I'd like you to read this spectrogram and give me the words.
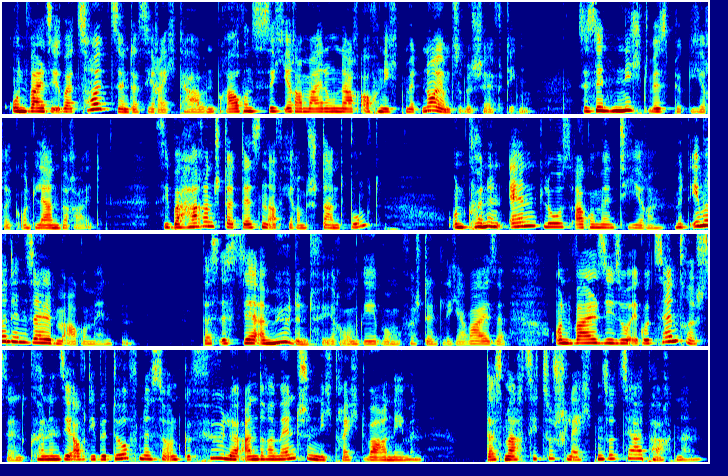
Und weil sie überzeugt sind, dass sie recht haben, brauchen sie sich ihrer Meinung nach auch nicht mit Neuem zu beschäftigen. Sie sind nicht wissbegierig und lernbereit. Sie beharren stattdessen auf ihrem Standpunkt und können endlos argumentieren, mit immer denselben Argumenten. Das ist sehr ermüdend für ihre Umgebung, verständlicherweise. Und weil sie so egozentrisch sind, können sie auch die Bedürfnisse und Gefühle anderer Menschen nicht recht wahrnehmen. Das macht sie zu schlechten Sozialpartnern.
